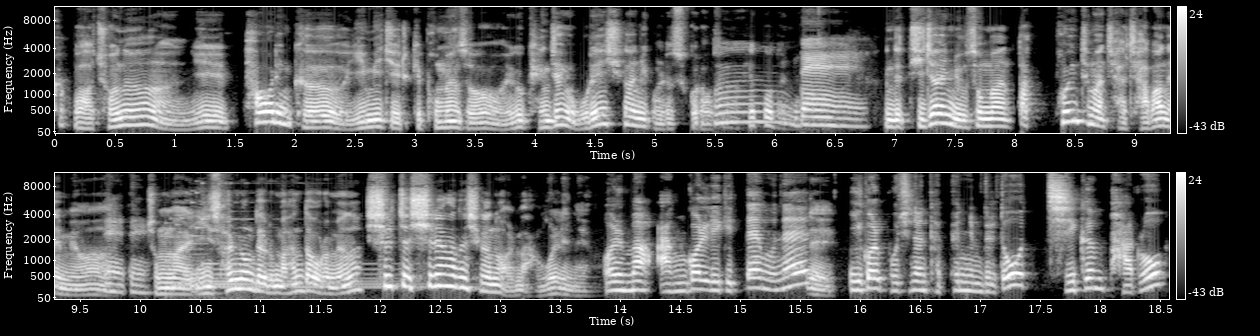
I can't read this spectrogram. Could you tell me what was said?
그- 와, 저는 이 파워링크 이미지 이렇게 보면서 이거 굉장히 오랜 시간이 걸렸을 거라고 생각했거든요. 음, 네. 근데 디자인 요소만 딱 포인트만 잘 잡아내면 네네. 정말 이 설명대로만 한다 그러면 실제 실행하는 시간은 얼마 안 걸리네요. 얼마 안 걸리기 때문에 네. 이걸 보시는 대표님들도 지금 바로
